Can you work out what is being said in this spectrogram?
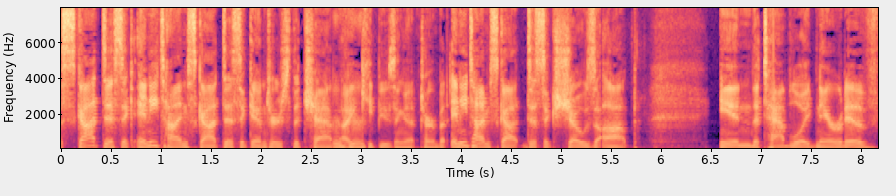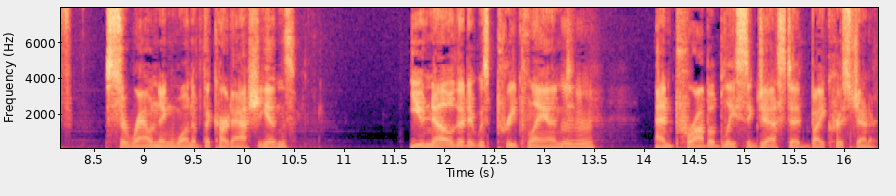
Scott Disick, anytime Scott Disick enters the chat, I mm-hmm. keep using that term, but anytime Scott Disick shows up in the tabloid narrative surrounding one of the Kardashians, you know that it was pre planned mm-hmm. and probably suggested by Kris Jenner.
